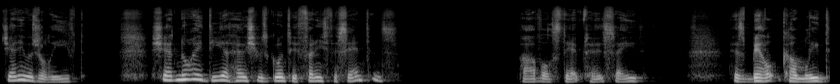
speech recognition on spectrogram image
Jenny was relieved. She had no idea how she was going to finish the sentence. Pavel stepped outside, his belt come lead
